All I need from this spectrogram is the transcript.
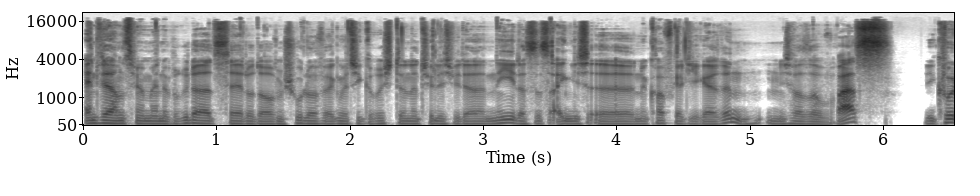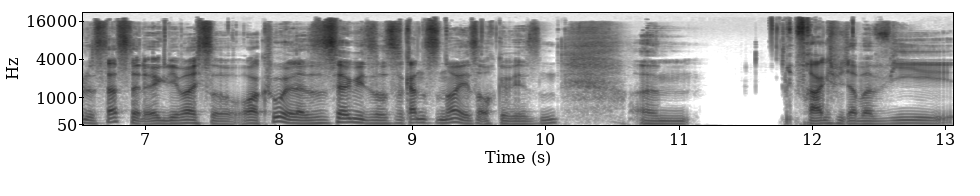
entweder haben es mir meine Brüder erzählt oder auf dem Schulhof irgendwelche Gerüchte natürlich wieder, nee, das ist eigentlich äh, eine Kopfgeldjägerin. Und ich war so, was? Wie cool ist das denn? Irgendwie war ich so, oh cool, das ist irgendwie so was ganz Neues auch gewesen. Ähm, Frage ich mich aber, wie,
